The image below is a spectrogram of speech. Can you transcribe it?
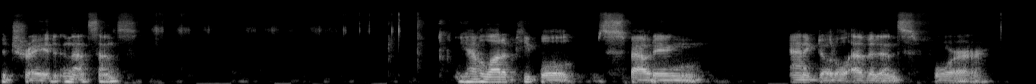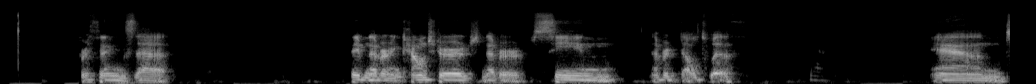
betrayed in that sense. You have a lot of people spouting anecdotal evidence for for things that they've never encountered, never seen, never dealt with. Yeah. And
